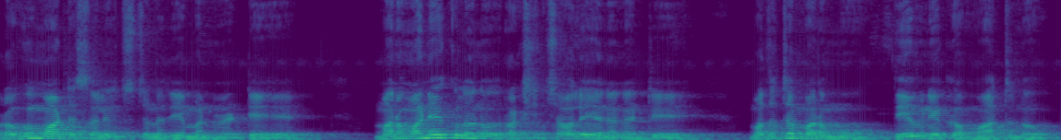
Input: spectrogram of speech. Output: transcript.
ప్రభు మాట సెలవిస్తున్నది ఏమనంటే మనం అనేకులను రక్షించాలి అని అంటే మొదట మనము దేవుని యొక్క మాటను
